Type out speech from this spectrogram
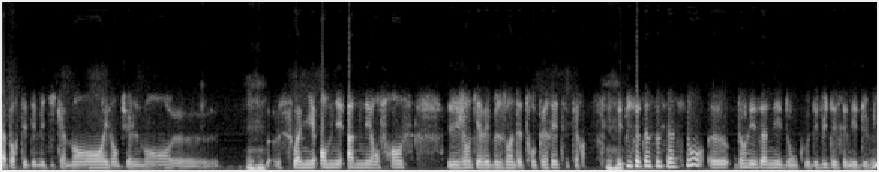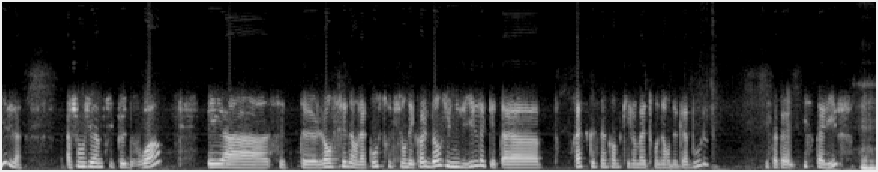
apporter des médicaments, éventuellement soigner, emmener, amener en France les gens qui avaient besoin d'être opérés, etc. Mhm. Et puis cette association, euh, dans les années, donc au début des années 2000, a changé un petit peu de voie et s'est euh, lancée dans la construction d'écoles dans une ville qui est à presque 50 km au nord de Kaboul, qui s'appelle Istalif. Mhm.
